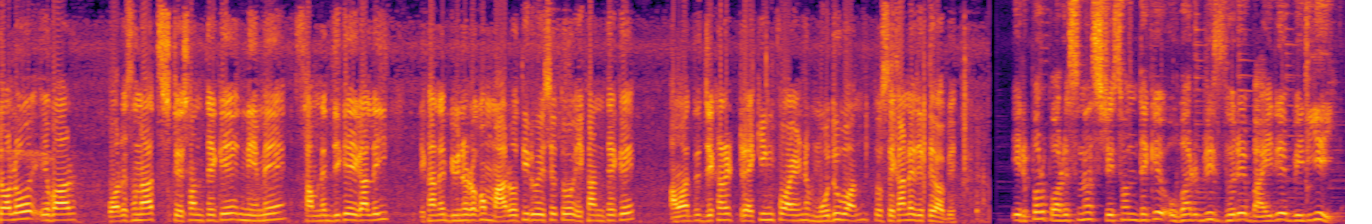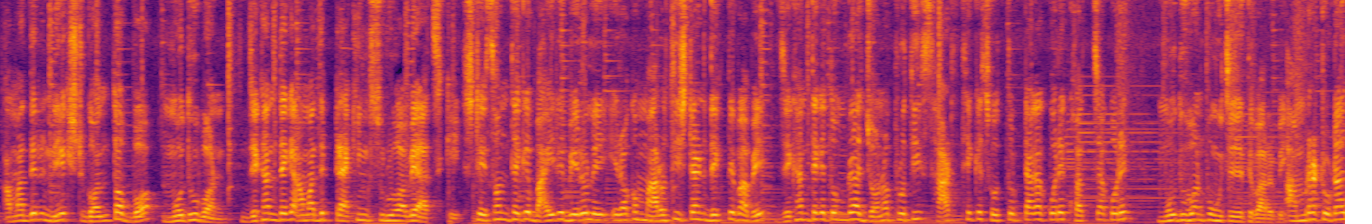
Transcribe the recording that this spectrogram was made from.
চলো এবার পরেশনাথ স্টেশন থেকে নেমে সামনের দিকে এগালেই এখানে বিভিন্ন রকম মারুতি রয়েছে। তো এখান থেকে আমাদের যেখানে ট্রেকিং পয়েন্ট মধুবন, তো সেখানে যেতে হবে। এরপর পরেশনা স্টেশন থেকে ওভারব্রিজ ধরে বাইরে বেরিয়েই আমাদের নেক্সট গন্তব্য মধুবন, যেখান থেকে আমাদের ট্রেকিং শুরু হবে আজকে। স্টেশন থেকে বাইরে বেরোলে এরকম মারুতি স্ট্যান্ড দেখতে পাবে, যেখান থেকে তোমরা জনপ্রতি ষাট থেকে সত্তর টাকা করে খরচা করে মধুবন পৌঁছে যেতে পারবে। আমরা টোটাল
